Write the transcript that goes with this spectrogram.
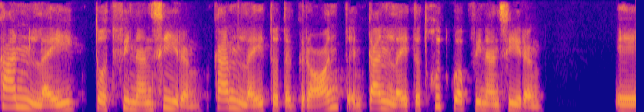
kan lei tot finansiering, kan lei tot 'n grant en kan lei tot goedkoop finansiering. En,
